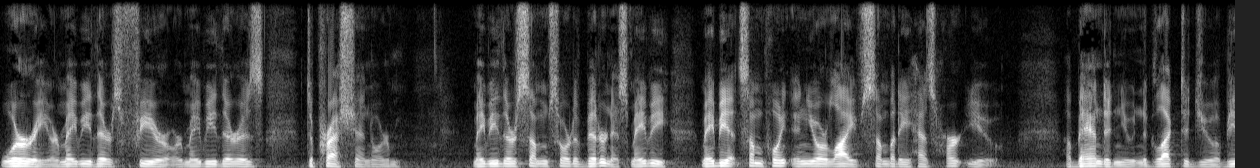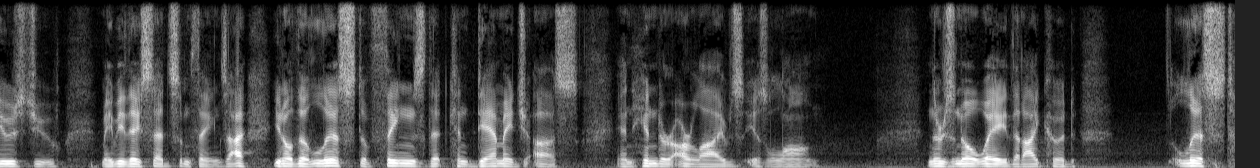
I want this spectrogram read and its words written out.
worry, or maybe there's fear, or maybe there is depression, or maybe there's some sort of bitterness. Maybe, maybe at some point in your life somebody has hurt you, abandoned you, neglected you, abused you. Maybe they said some things. I, you know, the list of things that can damage us and hinder our lives is long. And there's no way that I could list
